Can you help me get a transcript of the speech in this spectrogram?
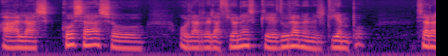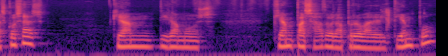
a las cosas o, o las relaciones que duran en el tiempo. O sea, las cosas que han, digamos, que han pasado la prueba del tiempo,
